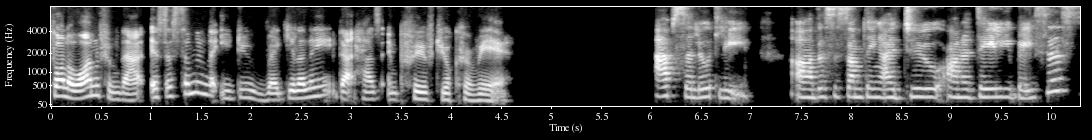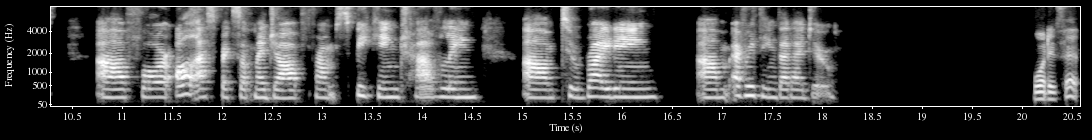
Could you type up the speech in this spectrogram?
follow on from that, is there something that you do regularly that has improved your career? Absolutely. Uh, this is something I do on a daily basis uh, for all aspects of my job, from speaking, traveling, um, to writing, um, everything that I do. What is it?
